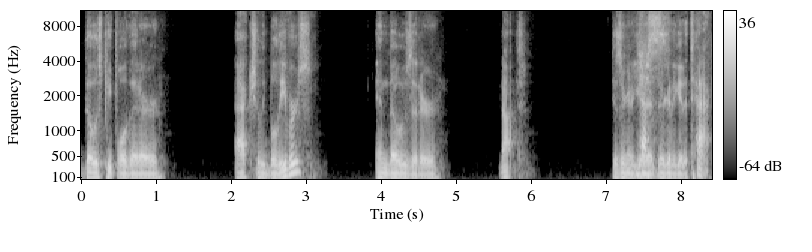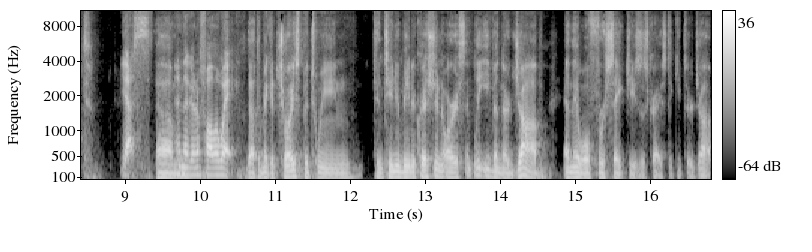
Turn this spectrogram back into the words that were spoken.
those people that are actually believers and those that are not because they're going to get Yes. they're going to get attacked Yes. um, and they're going to fall away. they have to make a choice between continue being a Christian or simply even their job, and they will forsake Jesus Christ to keep their job.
